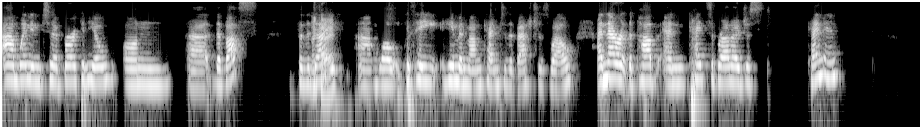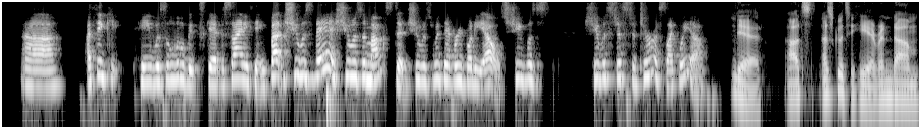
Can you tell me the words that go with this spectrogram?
um, went into Broken Hill on uh, the bus for the day. Um, well, because he, him and Mum came to the bash as well, and they were at the pub, and Kate Ceberano just came in. Uh, I think he, he was a little bit scared to say anything, but she was there. She was amongst it. She was with everybody else. She was, she was just a tourist like we are. Yeah, uh, it's that's good to hear. And um,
